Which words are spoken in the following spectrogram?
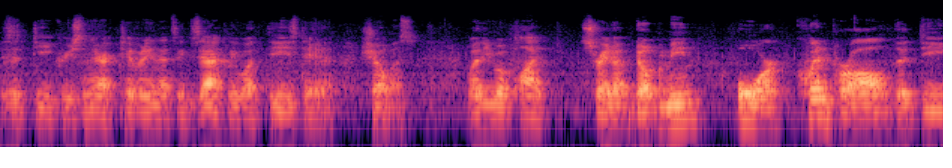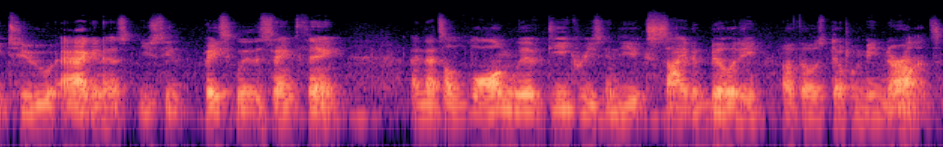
is a decrease in their activity, and that's exactly what these data show us. Whether you apply straight up dopamine or quinpirole, the D2 agonist, you see basically the same thing. And that's a long-lived decrease in the excitability of those dopamine neurons.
